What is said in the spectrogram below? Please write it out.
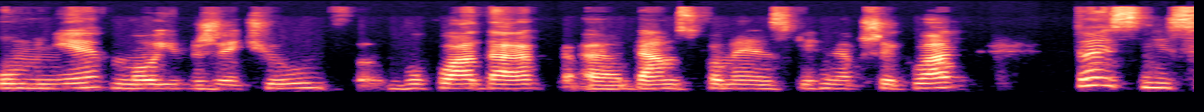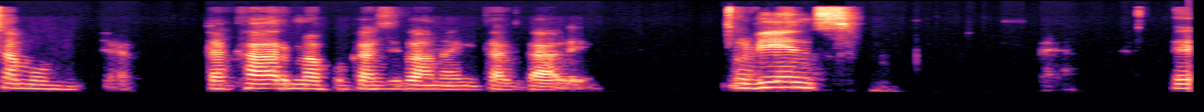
u mnie w moim życiu, w układach e, damsko-męskich na przykład, to jest niesamowite. Ta karma pokazywana i tak dalej. Więc e,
